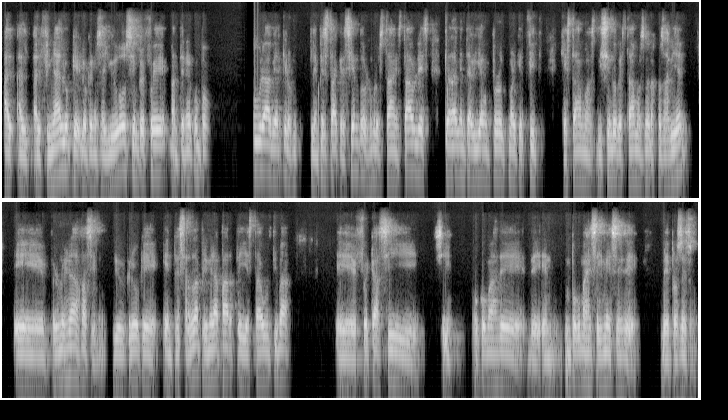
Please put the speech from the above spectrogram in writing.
al, al, al, final lo que, lo que nos ayudó siempre fue mantener un poco ver que la empresa estaba creciendo, los números estaban estables, claramente había un product market fit que estábamos diciendo que estábamos haciendo las cosas bien, eh, pero no es nada fácil. Yo creo que entre cerrar la primera parte y esta última eh, fue casi, sí, poco más de, de un poco más de seis meses de, de proceso.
